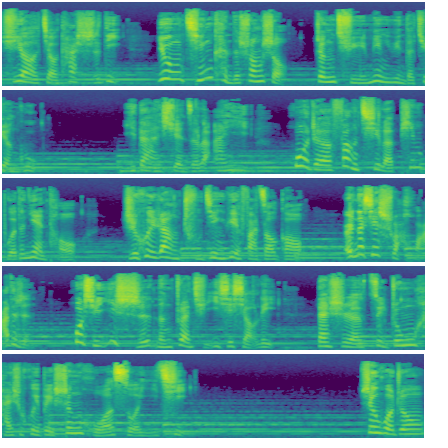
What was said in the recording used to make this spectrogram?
需要脚踏实地，用勤恳的双手争取命运的眷顾。一旦选择了安逸，或者放弃了拼搏的念头，只会让处境越发糟糕。而那些耍滑的人，或许一时能赚取一些小利，但是最终还是会被生活所遗弃。生活中，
